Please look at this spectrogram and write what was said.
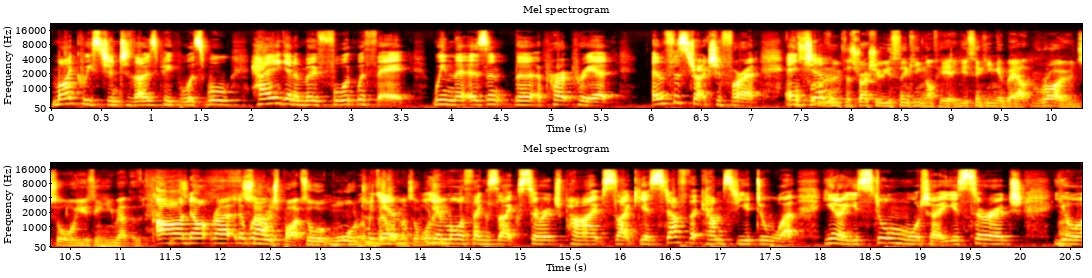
My question to those people is, well, how are you going to move forward with that when there isn't the appropriate infrastructure for it. And what sort of infrastructure are you thinking of here? Are you thinking about roads, or are you thinking about the oh, not road, sewage well, pipes, or more developments, yeah, or what? Yeah, more things like sewage pipes, like your stuff that comes to your door. You know, your stormwater, your sewage, right. your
